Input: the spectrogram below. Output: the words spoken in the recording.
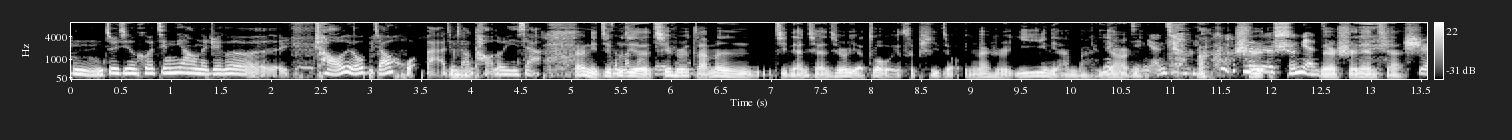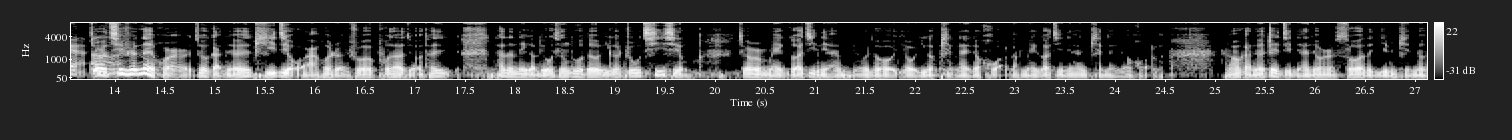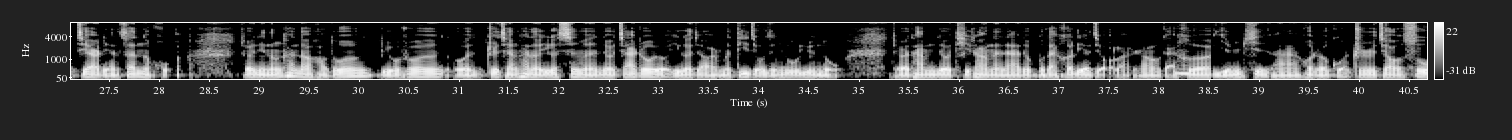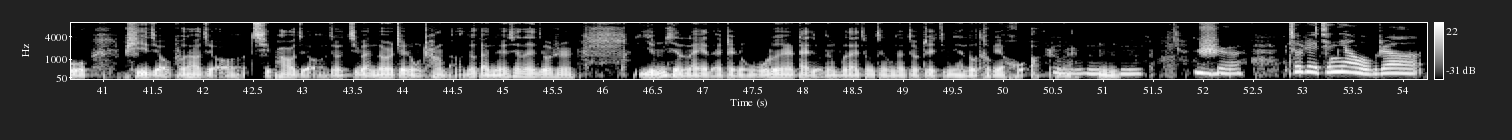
嗯最近喝精酿的这个潮流比较火吧，就想讨论一下。但是你记不记得，其实咱们几年前其实也做过一次啤酒，应该是一一年吧，一二年前了啊，那十是十年前那是十年前。是，就是其嗯实那会儿就感觉啤酒啊，或者说葡萄酒，它它的那个流行度都有一个周期性，就是每隔几年，比如就有一个品类就火了，每隔几年品类就火了。然后感觉这几年就是所有的饮品就接二连三的火，就是你能看到好多，比如说我之前看到一个新闻，就是加州有一个叫什么低酒精度运动，就是他们就提倡大家就不再喝烈酒了，然后改喝饮品啊，或者果汁、酵素、啤酒、葡萄酒、起泡酒，就基本都是这种倡导。就感觉现在就是饮品类的这种，无论是带酒精不带酒精的，就这几年都特别火，是吧？嗯嗯嗯，是，就这个经验，我不知道。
